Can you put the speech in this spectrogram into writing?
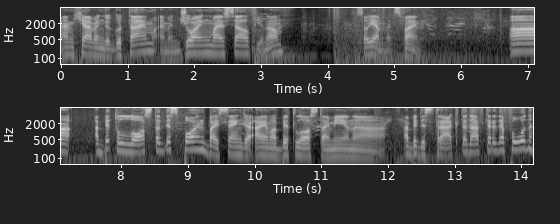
I'm having a good time. I'm enjoying myself, you know? So yeah, it's fine. Uh, a bit lost at this point. By saying I am a bit lost, I mean uh, a bit distracted after the food.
